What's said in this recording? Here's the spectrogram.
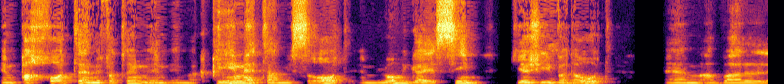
הם פחות אה, מפטרים, הם, הם מקפיאים את המשרות, הם לא מגייסים, כי יש אי-ודאות. אבל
